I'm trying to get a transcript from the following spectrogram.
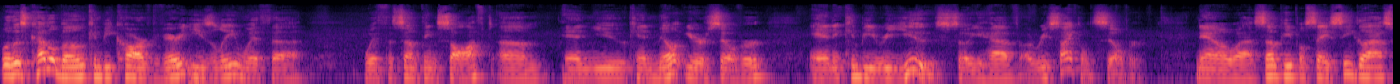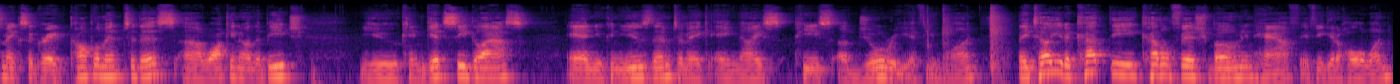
Well, this cuttlebone can be carved very easily with uh, with something soft, um, and you can melt your silver, and it can be reused. So you have a recycled silver. Now, uh, some people say sea glass makes a great complement to this. Uh, walking on the beach, you can get sea glass and you can use them to make a nice piece of jewelry if you want. They tell you to cut the cuttlefish bone in half if you get a whole one.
